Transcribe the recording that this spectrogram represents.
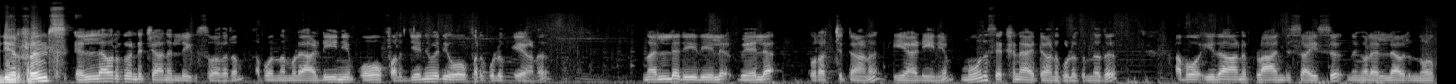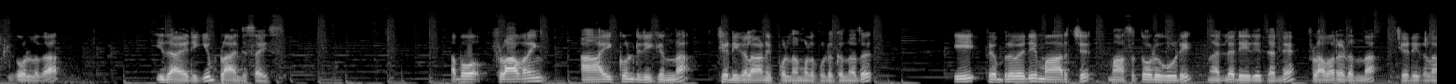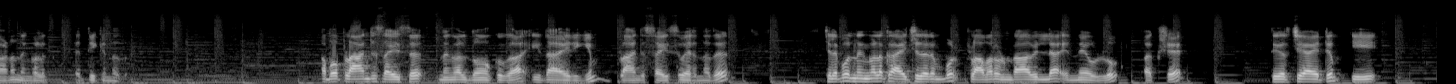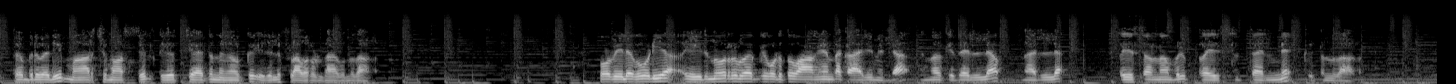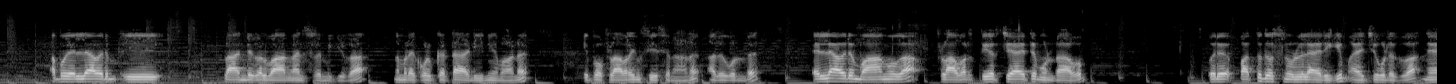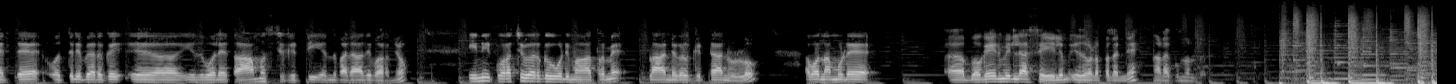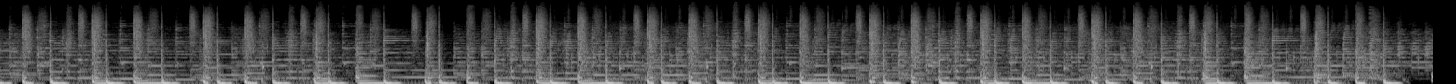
Dear friends എല്ലാവർക്കും എന്റെ ചാനലിലേക്ക് സ്വാഗതം. അപ്പോൾ നമ്മുടെ അടീനിയം ഓഫർ ജനുവരി ഓഫർ കൊടുക്കുകയാണ്. നല്ല രീതിയിൽ വില കുറച്ചിട്ടാണ് ഈ അടീനിയം മൂന്ന് സെക്ഷനായിട്ടാണ് കൊടുക്കുന്നത്. അപ്പോൾ ഇതാണ് പ്ലാന്റ് സൈസ് നിങ്ങളെല്ലാവരും നോക്കിക്കൊള്ളുക. ഇതായിരിക്കും പ്ലാന്റ് സൈസ് അപ്പോൾ ഫ്ലവറിങ് ആയിക്കൊണ്ടിരിക്കുന്ന ചെടികളാണ് ഇപ്പോൾ നമ്മൾ കൊടുക്കുന്നത്. ഈ ഫെബ്രുവരി മാർച്ച് മാസത്തോടു കൂടി നല്ല രീതിയിൽ തന്നെ ഫ്ലവർ ഇടുന്ന ചെടികളാണ് നിങ്ങൾ എത്തിക്കുന്നത്. അപ്പോൾ പ്ലാന്റ് സൈസ് നിങ്ങൾ നോക്കുക. ഇതായിരിക്കും പ്ലാന്റ് സൈസ് വരുന്നത്. ചിലപ്പോൾ നിങ്ങൾക്ക് അയച്ചു തരുമ്പോൾ ഫ്ലവർ ഉണ്ടാവില്ല എന്നേ ഉള്ളൂ. പക്ഷേ തീർച്ചയായിട്ടും ഈ ഫെബ്രുവരി മാർച്ച് മാസത്തിൽ തീർച്ചയായിട്ടും നിങ്ങൾക്ക് ഇതിൽ ഫ്ലവർ ഉണ്ടാകുന്നതാണ്. അപ്പോൾ വില കൂടിയ ഇരുന്നൂറ് രൂപയ്ക്ക് കൊടുത്ത് വാങ്ങേണ്ട കാര്യമില്ല. നിങ്ങൾക്ക് ഇതെല്ലാം നല്ല റീസണബിൾ പ്രൈസിൽ തന്നെ കിട്ടുന്നതാണ്. അപ്പോൾ എല്ലാവരും ഈ പ്ലാന്റുകൾ വാങ്ങാൻ ശ്രമിക്കുക. നമ്മുടെ കൊൽക്കട്ട അടീനിയമാണ്. ഇപ്പോൾ ഫ്ലവറിങ് സീസണാണ് അതുകൊണ്ട് എല്ലാവരും വാങ്ങുക. ഫ്ലവർ തീർച്ചയായിട്ടും ഉണ്ടാകും ഒരു പത്ത് ദിവസത്തിനുള്ളിലായിരിക്കും അയച്ചു കൊടുക്കുക. നേരത്തെ ഒത്തിരി പേർക്ക് ഇതുപോലെ താമസിച്ച് കിട്ടി എന്ന് പരാതി പറഞ്ഞു. ഇനി കുറച്ച് പേർക്ക് കൂടി മാത്രമേ പ്ലാന്റുകൾ കിട്ടാനുള്ളൂ. അപ്പോൾ നമ്മുടെ ബൊഗൈൻവില്ല സെയിലും ഇതോടൊപ്പം തന്നെ നടക്കുന്നുണ്ട്.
